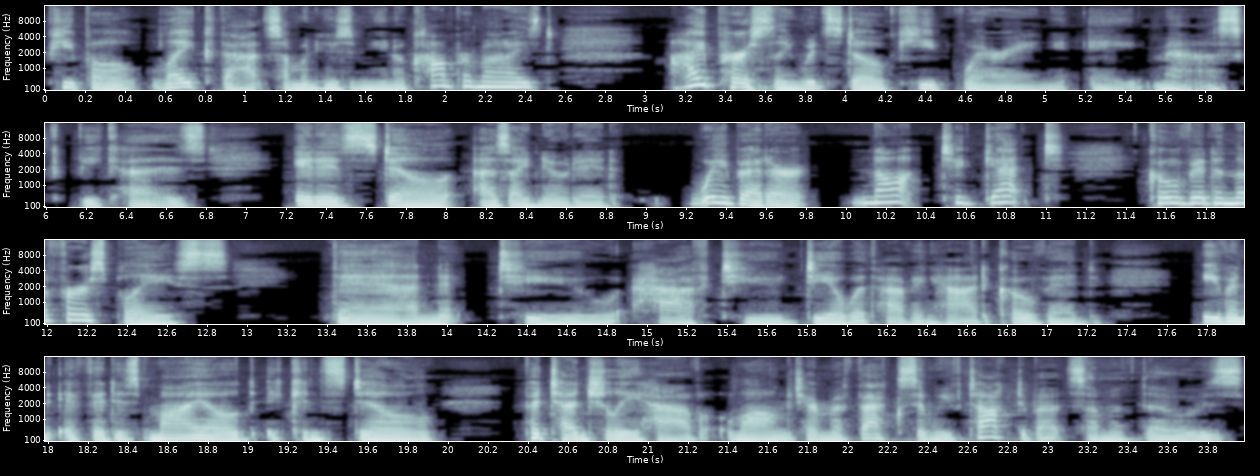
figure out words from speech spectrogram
people like that, someone who's immunocompromised, I personally would still keep wearing a mask because it is still, as I noted, way better not to get COVID in the first place than to have to deal with having had COVID. Even if it is mild, it can still potentially have long term effects. And we've talked about some of those.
